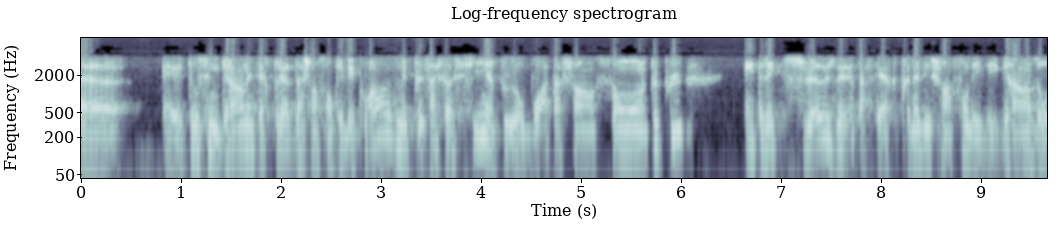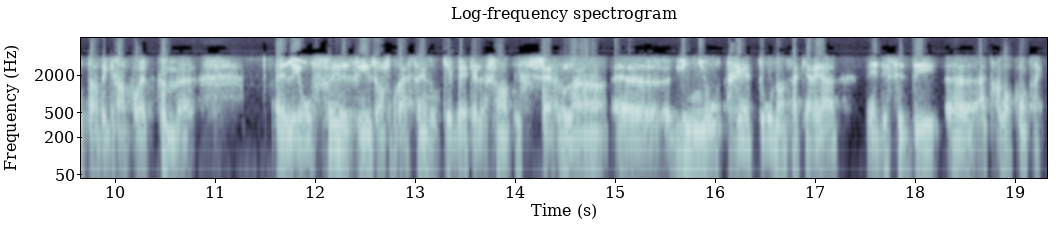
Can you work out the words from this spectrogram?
Euh, elle est aussi une grande interprète de la chanson québécoise, mais plus associée un peu aux boîtes à chansons, un peu plus intellectuelle, je dirais, parce qu'elle reprenait des chansons des, grands auteurs, des grands poètes comme euh, Léo Ferré, Georges Brassens au Québec. Elle a chanté Ferland, euh, très tôt dans sa carrière. Elle est décédée euh, après avoir contracté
